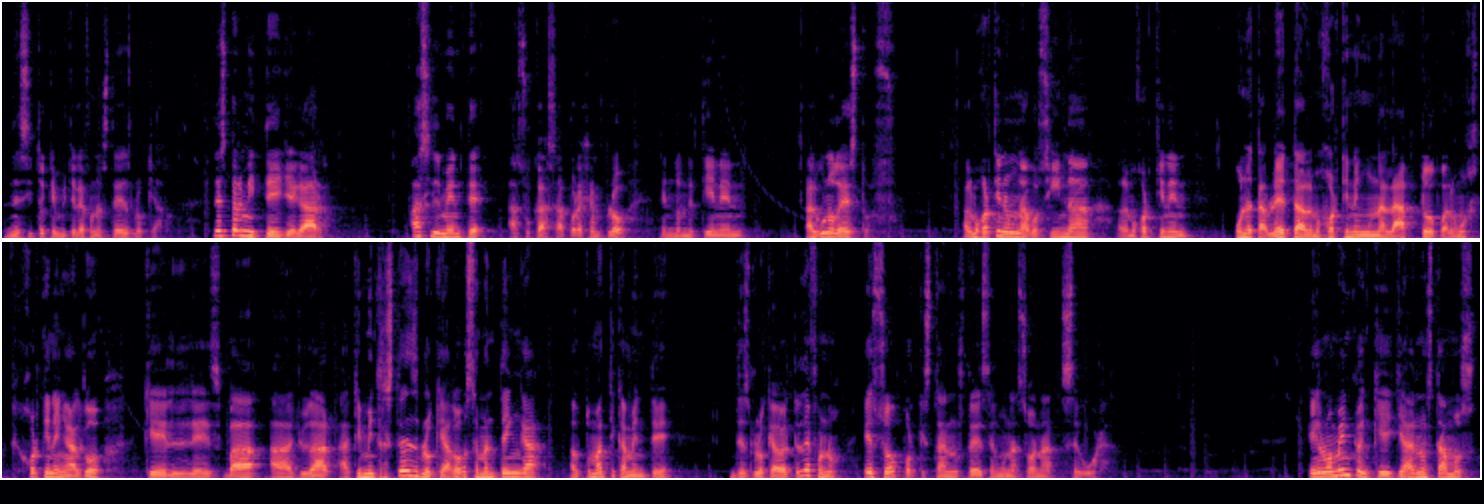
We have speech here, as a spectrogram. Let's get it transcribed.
necesito que mi teléfono esté desbloqueado. Les permite llegar fácilmente a su casa, por ejemplo, en donde tienen alguno de estos. A lo mejor tienen una bocina, a lo mejor tienen una tableta, a lo mejor tienen una laptop, a lo mejor tienen algo que les va a ayudar a que mientras esté desbloqueado se mantenga automáticamente desbloqueado el teléfono. Eso porque están ustedes en una zona segura. En el momento en que ya no estamos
